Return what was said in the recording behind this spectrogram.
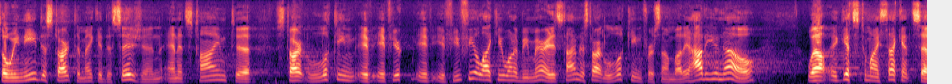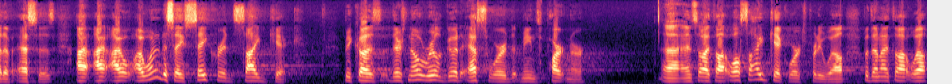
So we need to start to make a decision, and it's time to start looking. If, if, you're, if, if you feel like you want to be married, it's time to start looking for somebody. How do you know? Well, it gets to my second set of S's. I, I, I wanted to say sacred sidekick because there's no real good S word that means partner. Uh, and so I thought, well, sidekick works pretty well. But then I thought, well,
